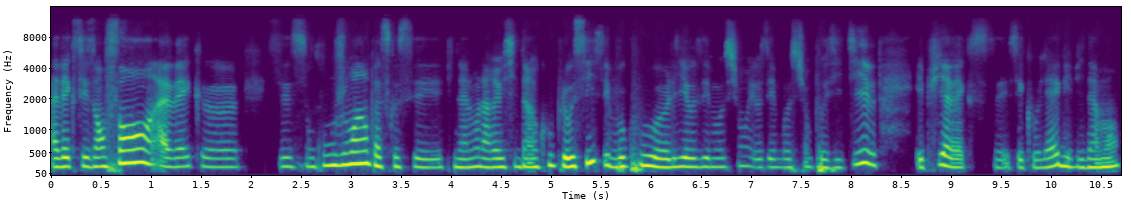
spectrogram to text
avec ses enfants, avec euh, son conjoint parce que c'est finalement la réussite d'un couple aussi, c'est beaucoup euh, lié aux émotions et aux émotions positives. Et puis avec ses collègues évidemment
